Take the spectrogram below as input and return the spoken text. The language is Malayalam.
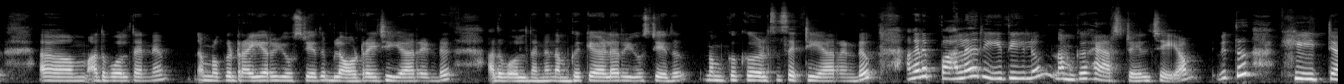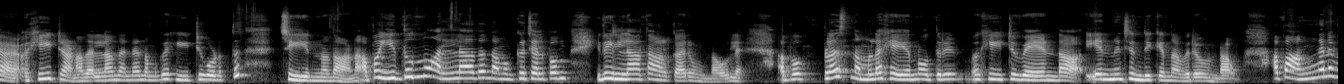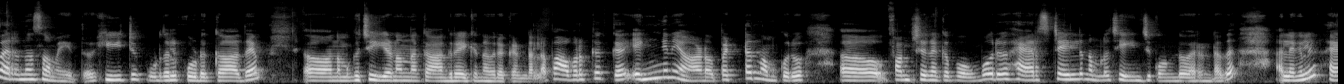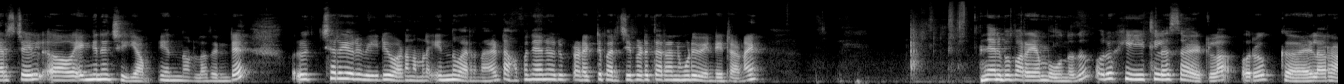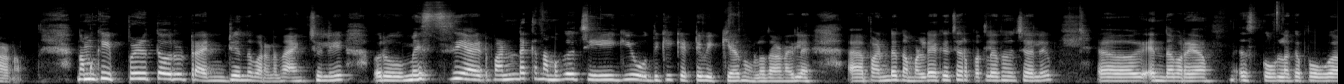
അതുപോലെ തന്നെ നമുക്ക് ഡ്രയർ യൂസ് ചെയ്ത് ബ്ലോ ഡ്രൈ ചെയ്യാറുണ്ട്. അതുപോലെ തന്നെ നമുക്ക് കേളർ യൂസ് ചെയ്ത് നമുക്ക് കേൾസ് സെറ്റ് ചെയ്യാറുണ്ട്. അങ്ങനെ പല രീതിയിലും നമുക്ക് ഹെയർ സ്റ്റൈൽ ചെയ്യാം. വിത്ത് ഹീറ്റ് ഹീറ്റാണ് അതെല്ലാം തന്നെ നമുക്ക് ഹീറ്റ് കൊടുത്ത് ചെയ്യുന്നതാണ്. അപ്പോൾ ഇതൊന്നും അല്ലാതെ നമുക്ക് ചിലപ്പം ഇതില്ലാത്ത ആൾക്കാരും ഉണ്ടാവും അല്ലേ അപ്പോൾ പ്ലസ് നമ്മുടെ ഹെയറിന് ഒത്തിരി ഹീറ്റ് വേണ്ട എന്ന് ചിന്തിക്കുന്നവരും ഉണ്ടാവും. അപ്പോൾ അങ്ങനെ വരുന്ന സമയത്ത് ഹീറ്റ് കൂടുതൽ കൊടുക്കാതെ നമുക്ക് ചെയ്യണം എന്നൊക്കെ ആഗ്രഹിക്കുന്നവരൊക്കെ ഉണ്ടല്ലോ. അപ്പോൾ അവർക്കൊക്കെ എങ്ങനെയാണ് പെട്ടെന്ന് നമുക്കൊരു ഫങ്ഷനൊക്കെ പോകുമ്പോൾ ഒരു ഹെയർ സ്റ്റൈലിൽ നമ്മൾ ചേഞ്ച് കൊണ്ടുവരേണ്ടത്. അല്ലെങ്കിൽ ഹെയർ സ്റ്റൈൽ എങ്ങനെ ചെയ്യാം എന്നുള്ളതിന്റെ ഒരു ചെറിയൊരു വീഡിയോ ആണ് നമ്മൾ ഇന്ന് വരുന്നത് കേട്ടോ. അപ്പോൾ ഞാനൊരു പ്രൊഡക്റ്റ് പരിചയപ്പെടുത്തി തരാനും കൂടി വേണ്ടിയിട്ടാണേ. ഞാനിപ്പോൾ പറയാൻ പോകുന്നത് ഒരു ഹീറ്റ്ലെസ് ആയിട്ടുള്ള ഒരു കേളറാണ് നമുക്ക് ഇപ്പോഴത്തെ ഒരു ട്രെൻഡ് എന്ന് പറയുന്നത് ആക്ച്വലി ഒരു മെസ്സി ആയിട്ട് പണ്ടൊക്കെ നമുക്ക് ചീകി ഒതുക്കി കെട്ടി വയ്ക്കുക എന്നുള്ളതാണ് അല്ലേ? പണ്ട് നമ്മളുടെയൊക്കെ ചെറുപ്പത്തിലെന്ന് വെച്ചാൽ എന്താ പറയുക സ്കൂളിലൊക്കെ പോവുക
